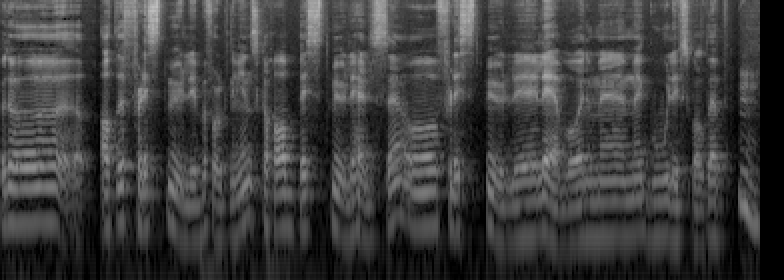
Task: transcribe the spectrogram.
for å, at det flest mulig i befolkningen skal ha best mulig helse og flest mulig leveår med, med god livskvalitet? Mm.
